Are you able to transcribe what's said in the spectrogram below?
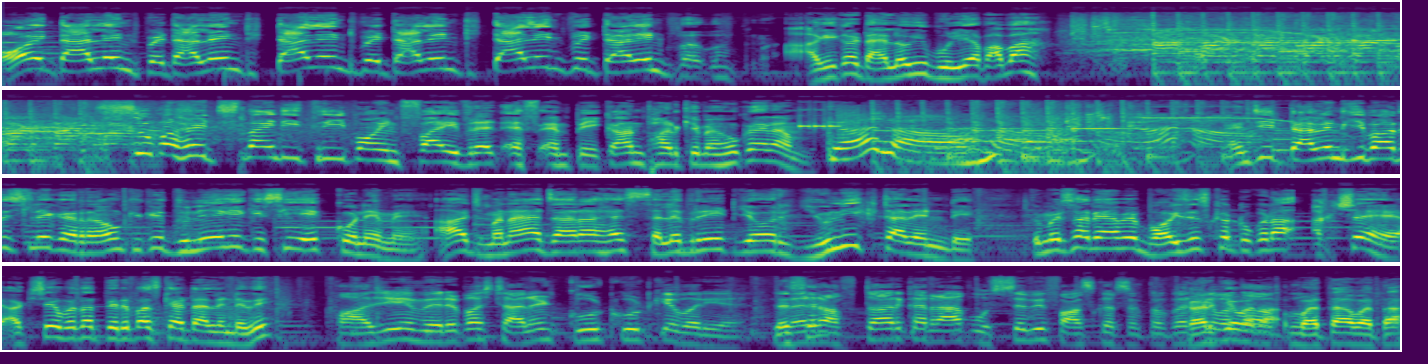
ओए टैलेंट पे टैलेंट टैलेंट पे टैलेंट टैलेंट पे टैलेंट आगे का डायलॉग ही भूलिया पापा। सुपर हिट्स 93.5 रेड एफएम पे कान फाड़ के मैं हूँ करम। रहा जी टैलेंट की बात इसलिए कर रहा हूँ क्योंकि दुनिया के किसी एक कोने में आज मनाया जा रहा है celebrate your unique talent day तो मेरे साथ यहाँ पे बॉयजेस का टुकड़ा अक्षय है। अक्षय बता तेरे पास क्या टैलेंट है पाजी मेरे पास टैलेंट कूट कूट के भरी है। जैसे? रफ्तार का रैप उससे भी फास्ट कर सकता हूँ। करके बता बता बता।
